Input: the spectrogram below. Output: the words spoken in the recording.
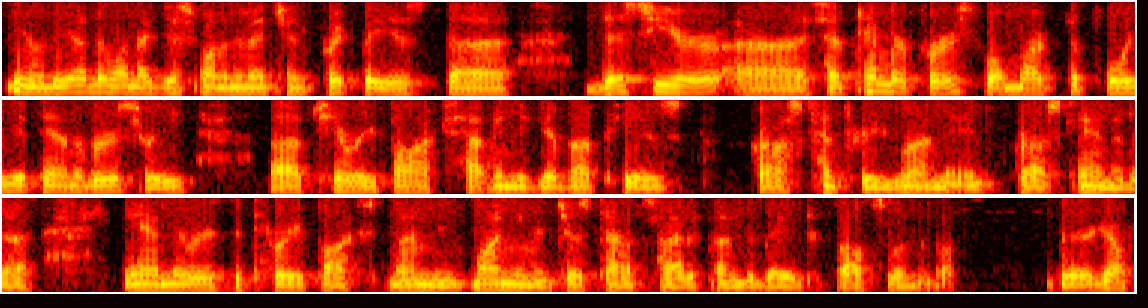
you know, the other one I just wanted to mention quickly is the, this year, September 1st, will mark the 40th anniversary of Terry Fox having to give up his cross country run in across Canada. And there is the Terry Fox Monument just outside of Thunder Bay that's also in the book. There you go.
